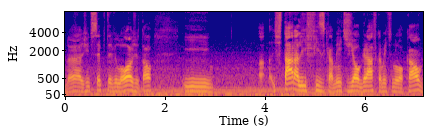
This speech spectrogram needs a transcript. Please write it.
Né? A gente sempre teve loja e tal. E estar ali fisicamente, geograficamente no local,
